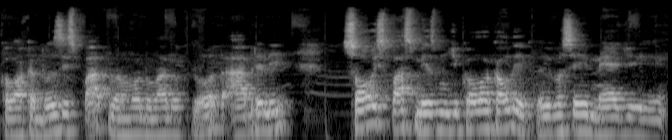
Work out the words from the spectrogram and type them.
coloca duas espátulas, uma do lado do outro, abre ali, só o espaço mesmo de colocar o líquido. Aí você mede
